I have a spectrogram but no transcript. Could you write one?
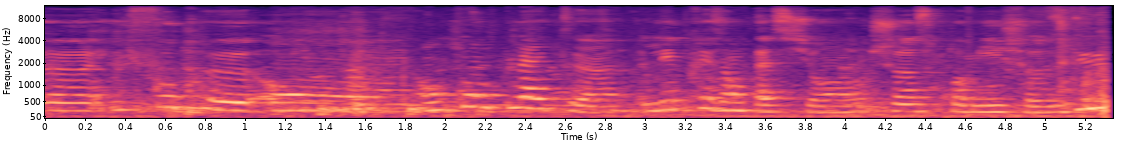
Euh, il faut qu'on on complète les présentations, chose première, chose due,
